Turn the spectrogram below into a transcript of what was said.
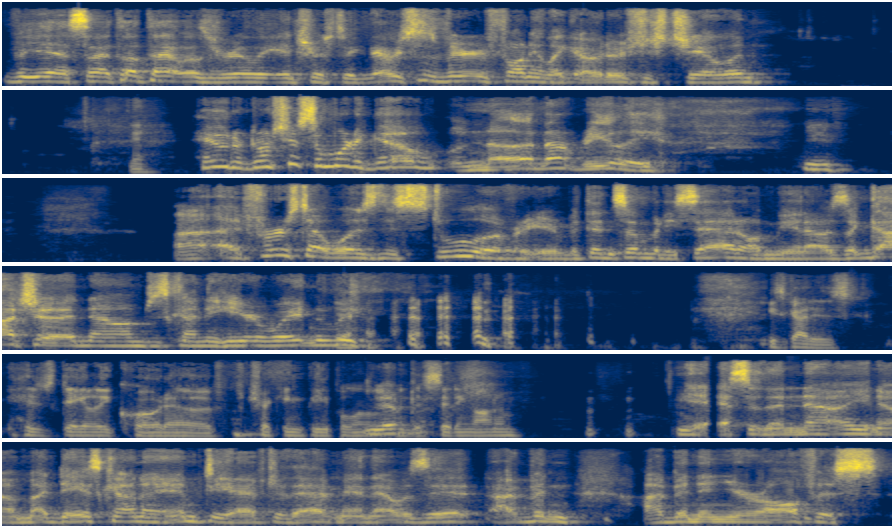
but yeah, so I thought that was really interesting. That was just very funny. Like Odo's just chilling. Yeah. Hey Odo, don't you have somewhere to go? No, not really. uh, at first, I was this stool over here, but then somebody sat on me, and I was like, "Gotcha!" And now I'm just kind of here waiting to leave. He's got his his daily quota of tricking people Yep. into sitting on him. Yeah, so then now you know my day's kind of empty after that, man. That was it. I've been I've been in your office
